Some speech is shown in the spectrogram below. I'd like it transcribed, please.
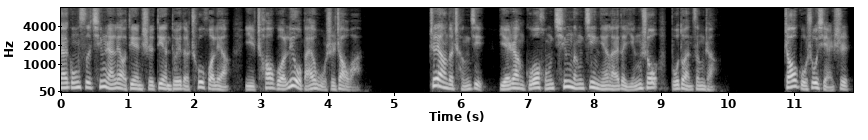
该公司氢燃料电池电堆的出货量已超过六百五十兆瓦。这样的成绩也让国鸿氢能近年来的营收不断增长。招股书显示，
